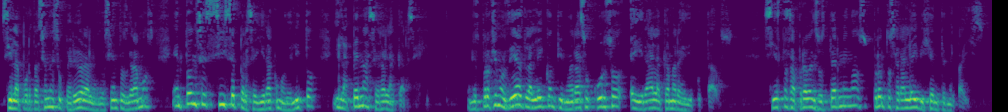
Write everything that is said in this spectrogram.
Si la aportación es superior a los 200 gramos, entonces sí se perseguirá como delito y la pena será la cárcel. En los próximos días la ley continuará su curso e irá a la Cámara de Diputados. Si ésta se aprueba en sus términos, pronto será ley vigente en el país.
